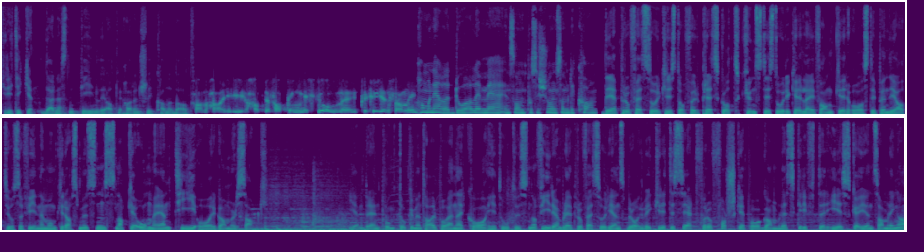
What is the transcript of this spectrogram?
kritikken. Det er nesten pinlig at vi har en slik kandidat. Han befatning med stjålne kulturgjenstander. Harmonerer dårlig med en sånn posisjon som dekan. Det professor Kristoffer Prescott, kunsthistoriker Leif Anker og stipendiat Josefine Munch Rasmussen snakker om en ti år gammel sak. I en Brennpunkt-dokumentar på NRK i 2004 ble professor Jens Brårvik kritisert for å forske på gamle skrifter i Skøyen-samlinga,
